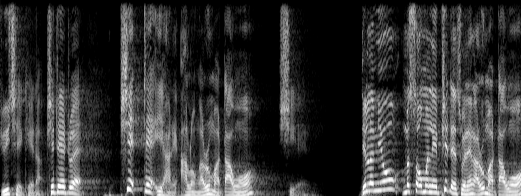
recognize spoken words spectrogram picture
ရွေးချယ်ခဲ့တာဖြစ်တဲ့အတွက်ဖြစ်တဲ့အရာတွေအားလုံးငါတို့မှာတာဝန်ရှိတယ်ဒီလိုမျိုးမစုံမလင်ဖြစ်တယ်ဆိုရင်လည်းငါတို့မှာတာဝန်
